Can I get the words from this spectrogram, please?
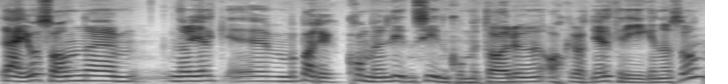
det er jo sånn eh, når det gjelder, Jeg må bare komme med en liten sidekommentar eh, akkurat når det gjelder krigen og sånn.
